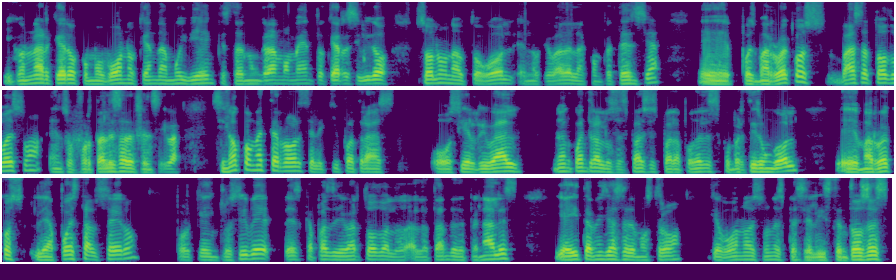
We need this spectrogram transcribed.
y con un arquero como Bono que anda muy bien, que está en un gran momento, que ha recibido solo un autogol en lo que va de la competencia, eh, pues Marruecos basa todo eso en su fortaleza defensiva. Si no comete errores el equipo atrás o si el rival no encuentra los espacios para poderles convertir un gol, eh, Marruecos le apuesta al cero porque inclusive es capaz de llevar todo a, a la tanda de penales y ahí también ya se demostró que Bono es un especialista. Entonces,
